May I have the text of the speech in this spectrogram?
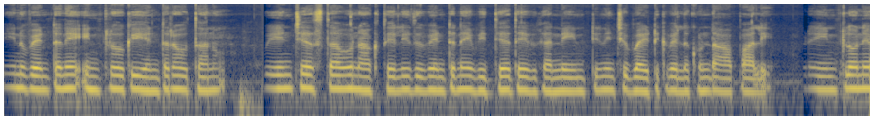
నేను వెంటనే ఇంట్లోకి ఎంటర్ అవుతాను. ఏం చేస్తావో నాకు తెలీదు. వెంటనే విద్యాదేవి గారిని ఇంటి నుంచి బయటికి వెళ్ళకుండా ఆపాలి. ఇంట్లోనే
